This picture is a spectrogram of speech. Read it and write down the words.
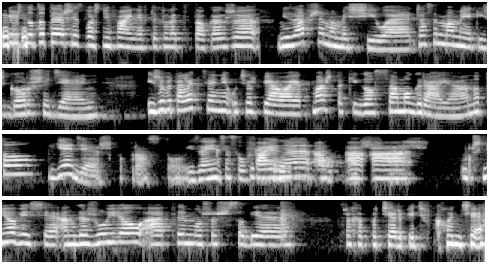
Wiesz, no to też jest właśnie fajne w tych let's talkach, że nie zawsze mamy siłę, czasem mamy jakiś gorszy dzień. I żeby ta lekcja nie ucierpiała, jak masz takiego samograja, no to jedziesz po prostu. I zajęcia są fajne, a, a, a uczniowie się angażują, a ty możesz sobie trochę pocierpieć w kącie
